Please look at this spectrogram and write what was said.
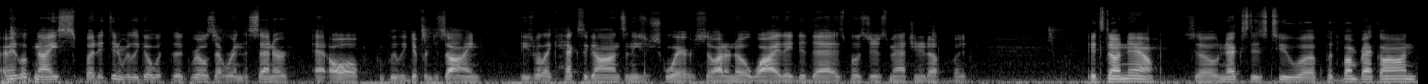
I mean, it looked nice, but it didn't really go with the grills that were in the center at all. Completely different design. These were like hexagons and these are squares. So I don't know why they did that as opposed to just matching it up, but it's done now. So next is to uh, put the bumper back on,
